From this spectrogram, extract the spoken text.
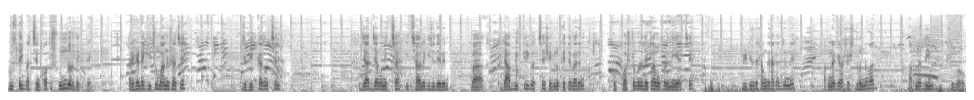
বুঝতেই পাচ্ছেন কত সুন্দর দেখতে। আর এখানটায় কিছু মানুষ আছে যে ভিক্ষা করছেন। যার যেমন ইচ্ছা ইচ্ছা হলে কিছু দেবেন। বা ডাব বিক্রি করছে, সেগুলো খেতে পারেন। খুব কষ্ট করে দেখলাম, ওপরে নিয়ে যাচ্ছে। ভিডিওতে সঙ্গে থাকার জন্যে আপনাকে অশেষ ধন্যবাদ। আপনার দিন শুভ হোক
